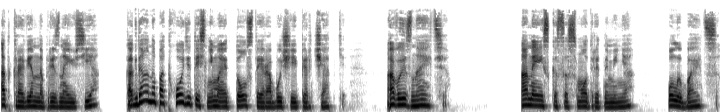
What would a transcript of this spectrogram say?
Откровенно признаюсь я, когда она подходит и снимает толстые рабочие перчатки. А вы знаете... Она искоса смотрит на меня, улыбается.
